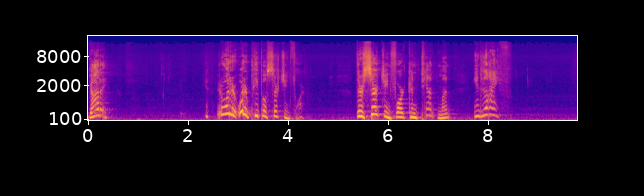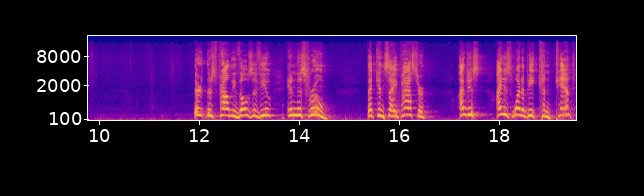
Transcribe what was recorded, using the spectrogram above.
God, you know what are, what are people searching for? They're searching for contentment in life. There, there's probably those of you in this room that can say, Pastor, I'm just, I just want to be content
